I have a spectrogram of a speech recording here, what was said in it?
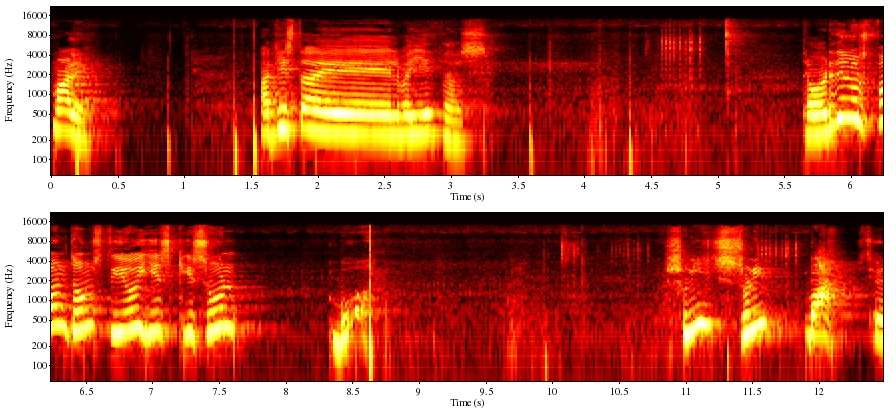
Vale. Aquí está el bellezas. Te aparecen los Phantoms, tío, y es que son... Buah. Son... Son... Buah. ya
